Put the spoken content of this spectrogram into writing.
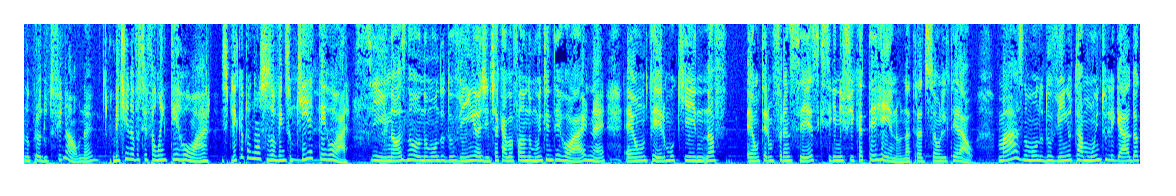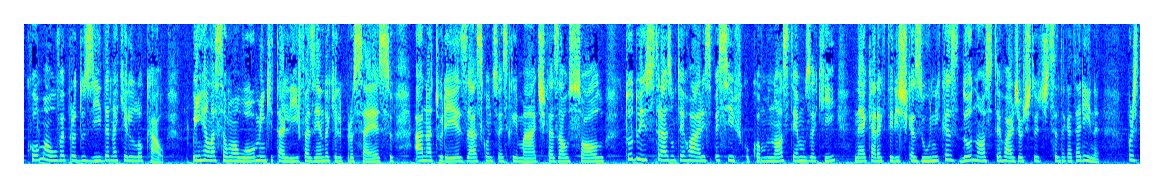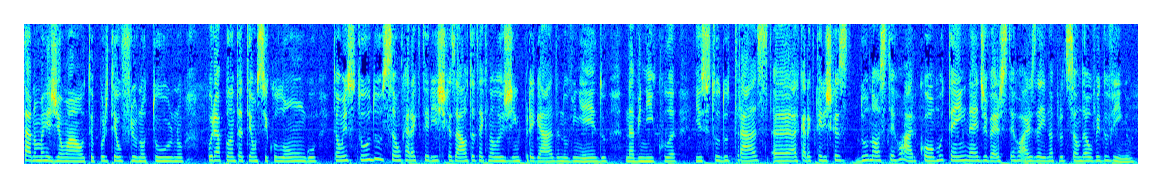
no produto final, né? Betina, você falou em terroir. Explica para nossos ouvintes o que é terroir. Sim, nós no, no mundo do vinho a gente acaba falando muito em terroir, né? É um termo que na é um termo francês que significa terreno, na tradução literal. Mas no mundo do vinho está muito ligado a como a uva é produzida naquele local em relação ao homem que está ali fazendo aquele processo, à natureza, às condições climáticas, ao solo, tudo isso traz um terroir específico, como nós temos aqui, né, características únicas do nosso terroir de altitude de Santa Catarina por estar numa região alta, por ter o frio noturno, por a planta ter um ciclo longo. Então, isso tudo são características, a alta tecnologia empregada no vinhedo, na vinícola. Isso tudo traz uh, as características do nosso terroir, como tem né, diversos terroirs aí na produção da uva e do vinho.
